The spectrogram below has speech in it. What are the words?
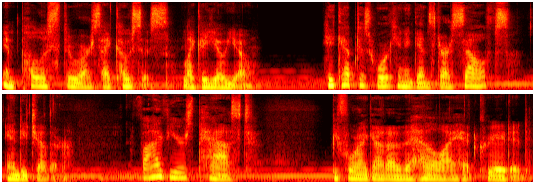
and pull us through our psychosis like a yo yo. He kept us working against ourselves and each other. Five years passed before I got out of the hell I had created,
